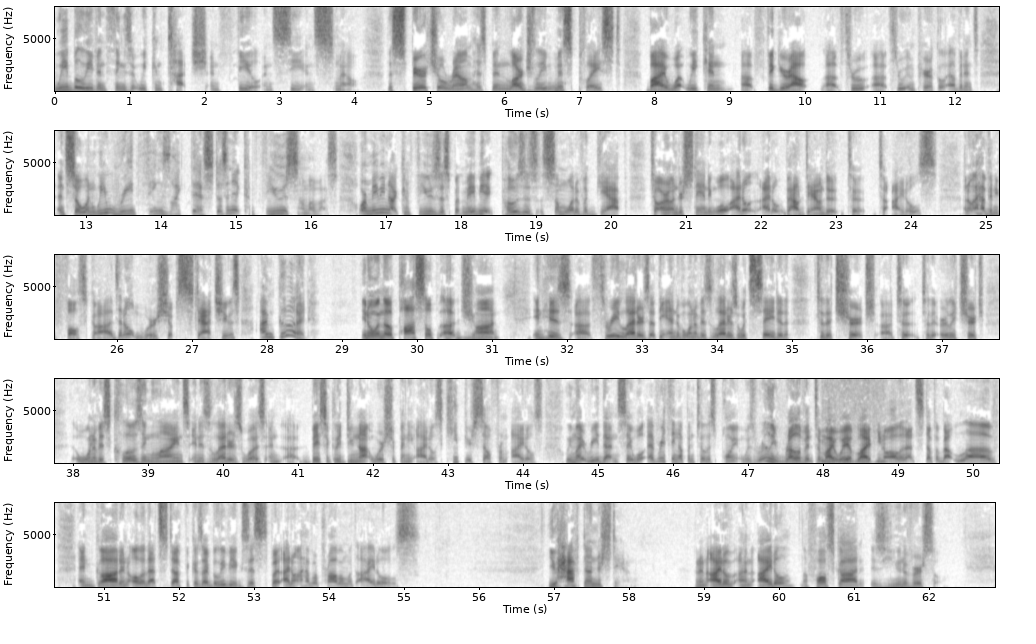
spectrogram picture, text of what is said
We believe in things that we can touch and feel and see and smell. The spiritual realm has been largely misplaced by what we can uh, figure out uh, through, uh, through empirical evidence. And so when we read things like this, doesn't it confuse some of us? Or maybe not confuse us, but maybe it poses somewhat of a gap to our understanding. Well, I don't, I don't bow down to, to, to idols. I don't have any false gods. I don't worship statues. I'm good. You know, when the Apostle uh, John, in his uh, three letters, at the end of one of his letters, would say to the, to the church, uh, to, to the early church, one of his closing lines in his letters was, and uh, basically, do not worship any idols. Keep yourself from idols. We might read that and say, well, everything up until this point was really relevant to my way of life. You know, all of that stuff about love and God and all of that stuff because I believe He exists, but I don't have a problem with idols. You have to understand and an idol, an idol, a false god, is universal.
